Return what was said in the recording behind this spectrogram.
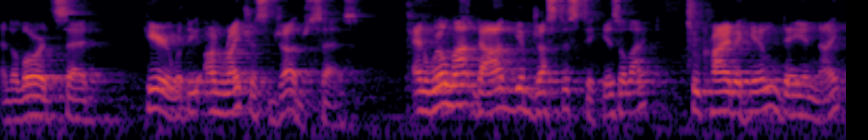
And the Lord said, Hear what the unrighteous judge says. And will not God give justice to his elect, who cry to him day and night?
